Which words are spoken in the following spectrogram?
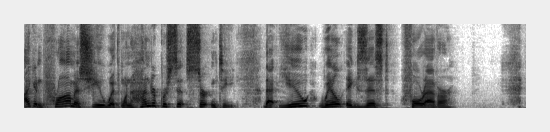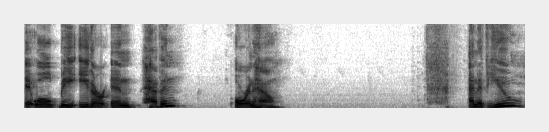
I can promise you with 100% certainty that you will exist forever. It will be either in heaven or in hell. And if you,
